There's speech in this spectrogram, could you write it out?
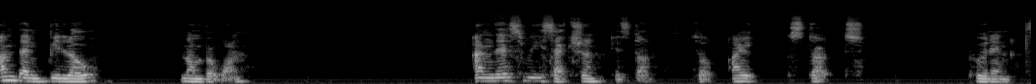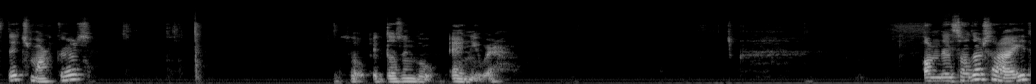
and then below number one. And this wee section is done. So I start putting stitch markers so it doesn't go anywhere on this other side,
